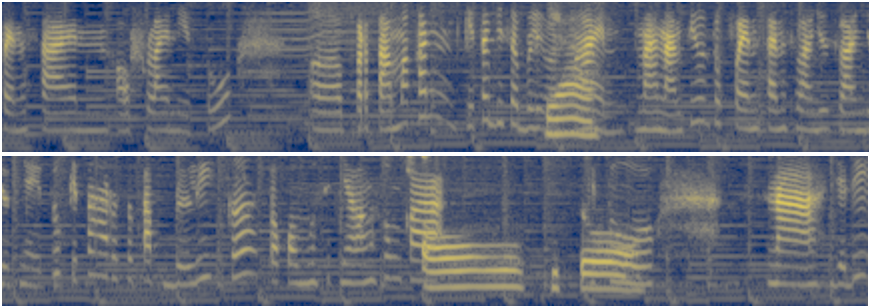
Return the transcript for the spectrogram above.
fansign offline itu uh, pertama kan kita bisa beli yeah. online. Nah nanti untuk fansign selanjut selanjutnya itu kita harus tetap beli ke toko musiknya langsung kak. Oh gitu. gitu. Nah jadi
